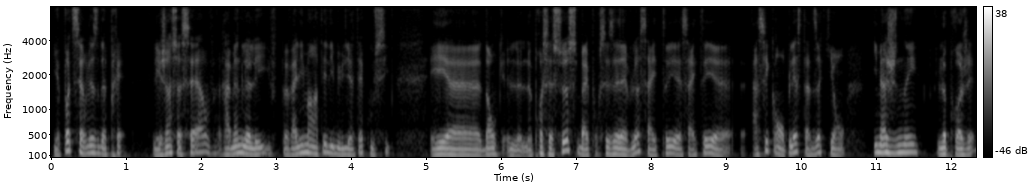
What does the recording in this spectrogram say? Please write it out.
Il n'y a pas de service de prêt. Les gens se servent, ramènent le livre, peuvent alimenter les bibliothèques aussi. Et donc, le, processus, ben, pour ces élèves-là, ça a été, assez complet, c'est-à-dire qu'ils ont imaginé le projet,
